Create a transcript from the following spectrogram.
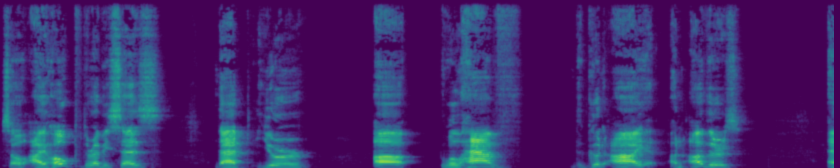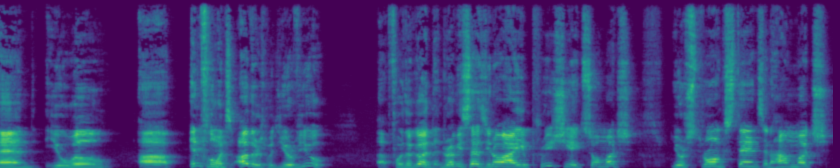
So I hope the Rebbe says that you uh, will have the good eye on others and you will uh, influence others with your view uh, for the good. And Rebbe says, you know, I appreciate so much your strong stance and how much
